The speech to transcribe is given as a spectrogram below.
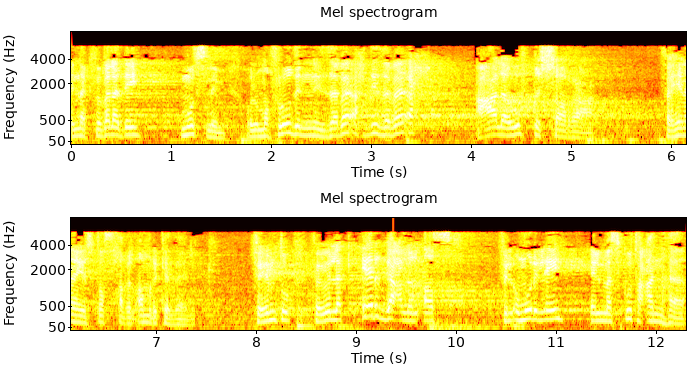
إنك في بلد إيه؟ مسلم. والمفروض إن الذبائح دي ذبائح على وفق الشرع. فهنا يستصحب الأمر كذلك. فهمتوا؟ فيقول لك ارجع للأصل في الأمور الإيه؟ المسكوت عنها.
